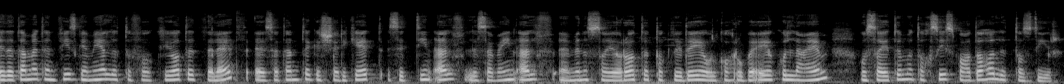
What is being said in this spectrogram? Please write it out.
إذا تم تنفيذ جميع الاتفاقيات الثلاث ستنتج الشركات ستين ألف لسبعين ألف من السيارات التقليدية والكهربائية كل عام وسيتم تخصيص بعضها للتصدير.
